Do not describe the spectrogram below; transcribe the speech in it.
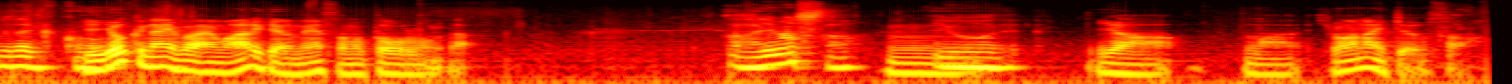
まあなんかこう、いや良くない場合もあるけどね、その討論が。あありました、うん今まで。いや、まあ、言わないけどさ。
